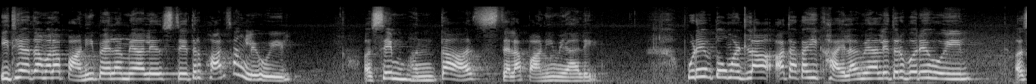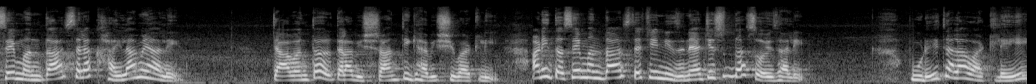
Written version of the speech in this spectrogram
इथे आता मला पाणी प्यायला मिळाले असते तर फार चांगले होईल. असे म्हणताच त्याला पाणी मिळाले. पुढे तो म्हटला आता काही खायला मिळाले तर बरे होईल असे म्हणताच त्याला खायला मिळाले. त्यानंतर त्याला विश्रांती घ्यावीशी वाटली आणि तसे म्हणताच त्याची निजण्याची सुद्धा सोय झाली. पुढे त्याला वाटले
